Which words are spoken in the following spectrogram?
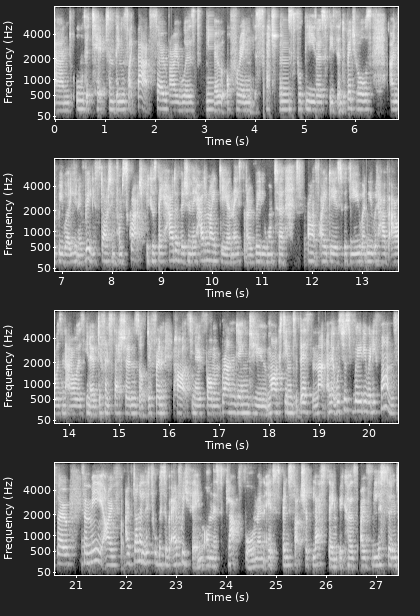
and all the tips and things like that. So I was, you know, offering sessions for these for these individuals and we were, you know, really starting from scratch because they had a vision, they had an idea and they said, I really want to bounce ideas with you. And we would have hours and hours, you know, different sessions of different parts, you know, from branding to marketing to this and that. And it was just really, really fun. So for me, I've I've done a little bit of everything on this platform. And it's been such a blessing because I've listened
